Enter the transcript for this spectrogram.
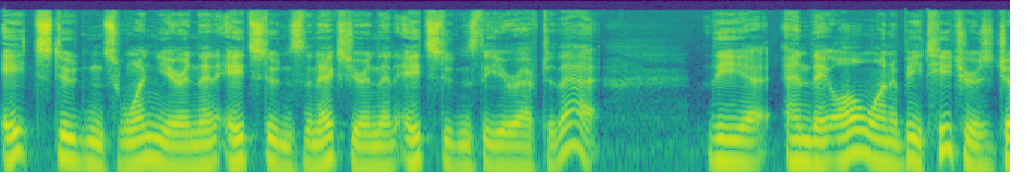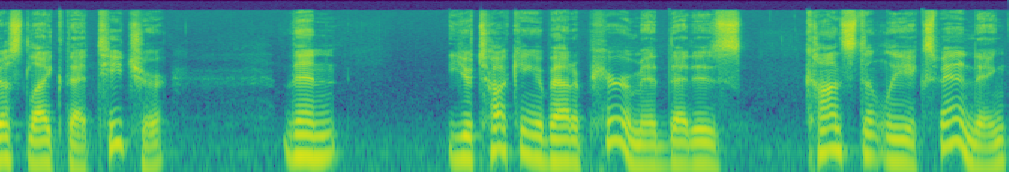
eight students one year and then eight students the next year and then eight students the year after that, the uh, and they all want to be teachers just like that teacher, then you're talking about a pyramid that is constantly expanding.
